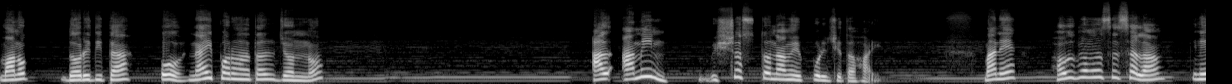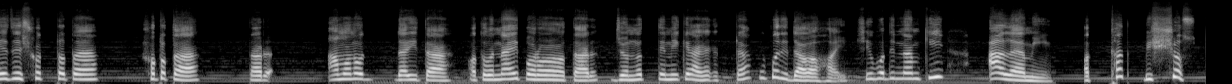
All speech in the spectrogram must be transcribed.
মানব দরিদ্রতা ও ন্যায়পরণতার জন্য আল আমিন বিশ্বস্ত নামে পরিচিত হয়। মানে হজরত মোহাম্মদ সাল্লাম তিনি এই যে সত্যতা, সততা, তার আমানতদারিতা অথবা ন্যায়পরণতার জন্য তিনিকে এক একটা উপাধি দেওয়া হয়। সেই উপাধির নাম কি? আলামি অর্থাৎ বিশ্বস্ত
